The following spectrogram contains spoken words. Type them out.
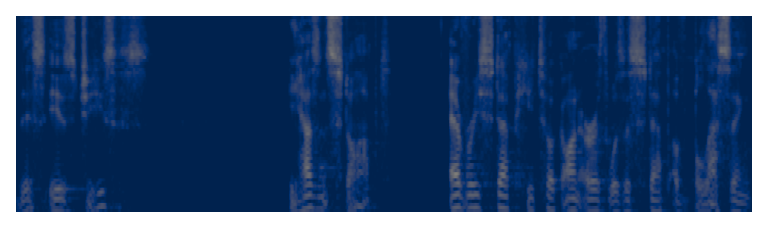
This is Jesus. He hasn't stopped. Every step he took on earth was a step of blessing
